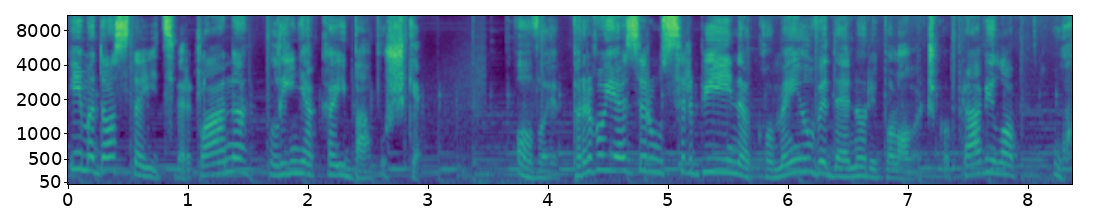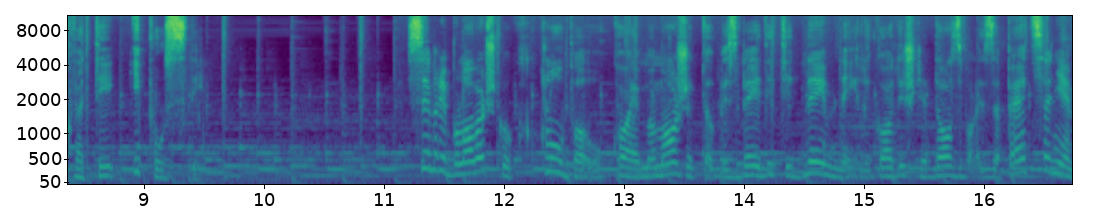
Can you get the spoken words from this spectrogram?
Ima dosta i cverglana, linjaka i babuške. Ovo je prvo jezero u Srbiji na kome je uvedeno ribolovačko pravilo uhvati i pusti. Sem ribolovačkog kluba u kojem možete obezbediti dnevne ili godišnje dozvole za pecanje,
